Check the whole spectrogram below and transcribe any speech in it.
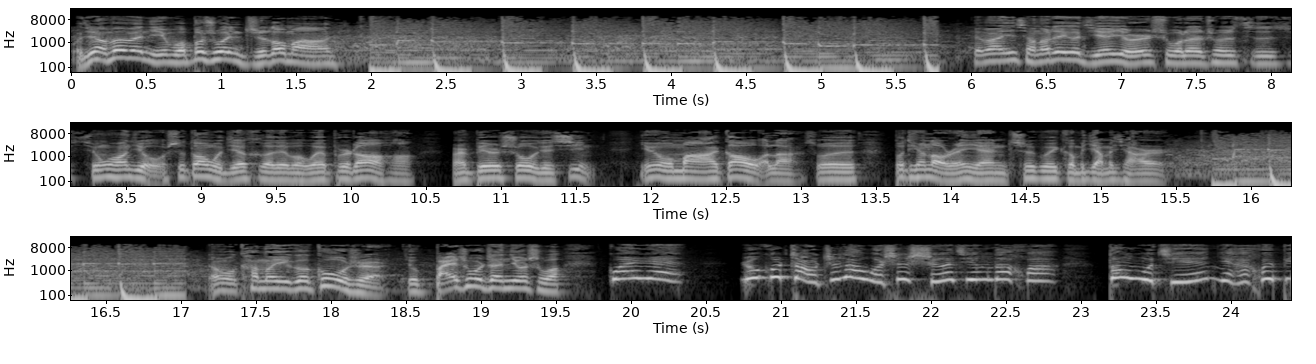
我就想问问你，我不说你知道吗？对吧？一想到这个节，有人说了，说是雄黄酒是端午节喝的吧？我也不知道哈。反正别人说我就信，因为我妈告我了，说不听老人言，吃亏胳膊眼巴前儿。然后我看到一个故事，就白素贞就说：“官人，如果早知道我是蛇精的话，端午节你还会逼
